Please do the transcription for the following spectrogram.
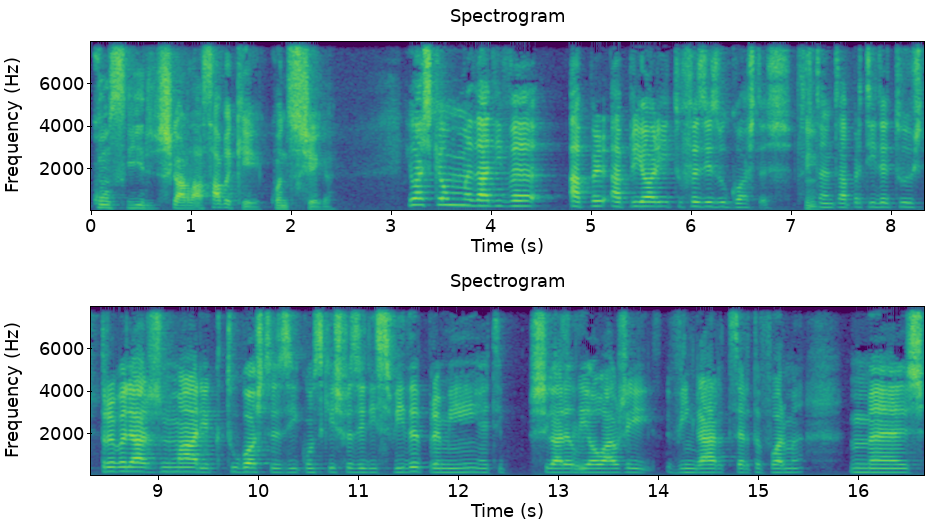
conseguir chegar lá? Sabe a quê? Quando se chega? Eu acho que é uma dádiva a pri- a priori tu fazes o que gostas. Sim. Portanto, à partida tu trabalhares numa área que tu gostas e conseguires fazer disso vida, para mim é tipo chegar ali ao auge e vingar de certa forma. Mas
